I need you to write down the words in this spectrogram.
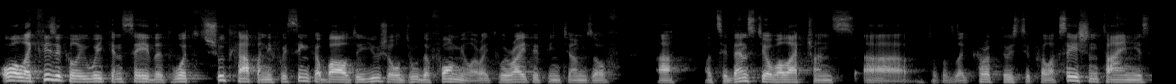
or like physically, we can say that what should happen if we think about the usual Drude formula, right? We write it in terms of, let's say, density of electrons, sort of like characteristic relaxation time is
